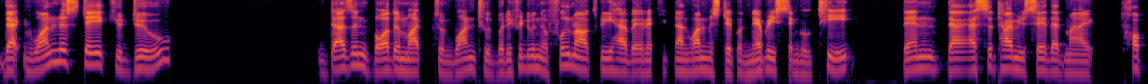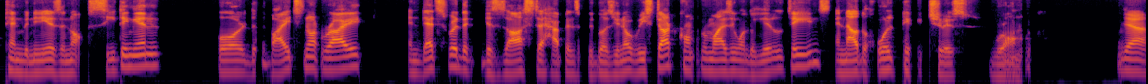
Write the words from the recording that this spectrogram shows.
that one mistake you do doesn't bother much on one tooth. But if you're doing a full mouth rehab and if you've done one mistake on every single teeth, then that's the time you say that my top 10 veneers are not seating in or the bite's not right and that's where the disaster happens because, you know, we start compromising on the little things and now the whole picture is wrong. Yeah.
